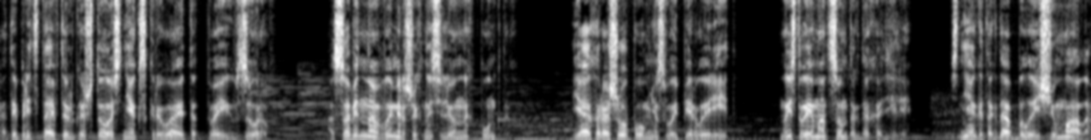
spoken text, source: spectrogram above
«А ты представь только, что снег скрывает от твоих взоров. Особенно в вымерших населенных пунктах. Я хорошо помню свой первый рейд. Мы с твоим отцом тогда ходили. Снега тогда было еще мало.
